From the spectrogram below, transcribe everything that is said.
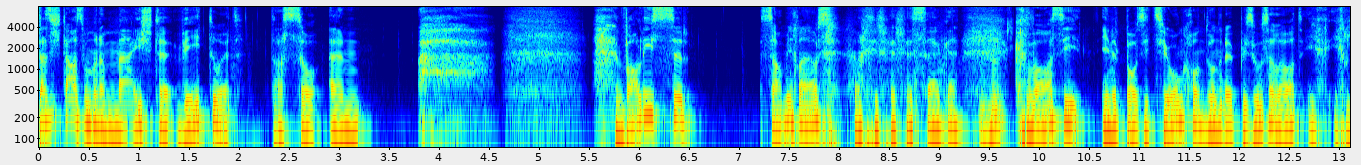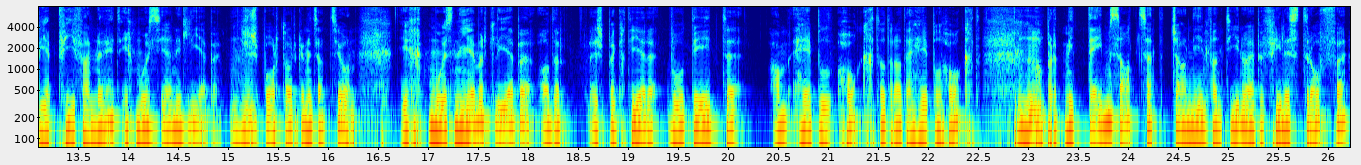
das ist das, was mir am meisten wehtut. Dass so ein ah, Walliser Sammy Klaus, ich will sagen, quasi in eine Position kommt, wo er etwas rauslässt. Ich, ich liebe FIFA nicht. Ich muss sie auch nicht lieben. Das ist eine Sportorganisation. Ich muss niemand lieben oder respektieren, wo dort am Hebel hockt oder an den Hebel hockt. Aber mit dem Satz hat Gianni Infantino eben vieles getroffen.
